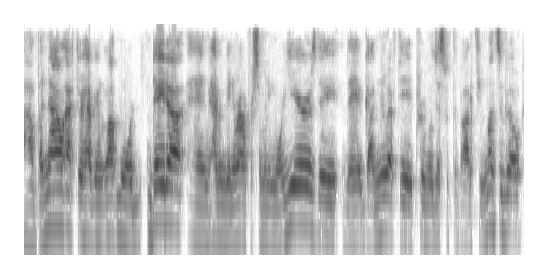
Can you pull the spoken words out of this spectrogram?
Uh, but now, after having a lot more data and having been around for so many more years, they, they have got new FDA approval just with about a few months ago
